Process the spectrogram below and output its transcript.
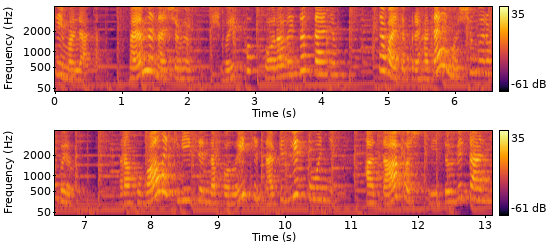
Молодці малята! Впевнена, що ви швидко впорались з завданням. Давайте пригадаємо, що ми робили. Рахували квіти на полиці та підвіконні, а також квіти у вітальні.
